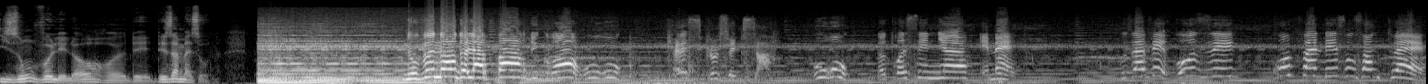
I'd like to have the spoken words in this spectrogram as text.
ils ont volé l'or euh, des, des Amazones. Nous venons de la part du grand Uruk. Qu'est-ce que c'est que ça? Uruk, notre seigneur et maître. Vous avez osé profaner son sanctuaire.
